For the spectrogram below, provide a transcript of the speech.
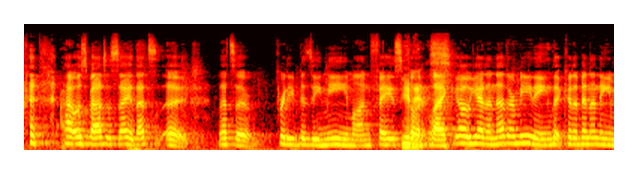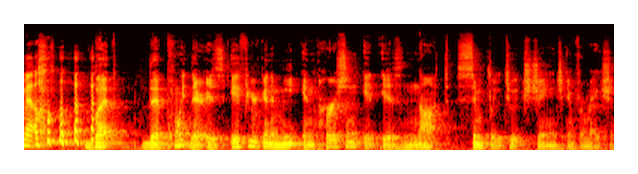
I was about to say that's a, that's a pretty busy meme on Facebook. Like, oh, yet another meeting that could have been an email. but the point there is if you're going to meet in person, it is not simply to exchange information.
